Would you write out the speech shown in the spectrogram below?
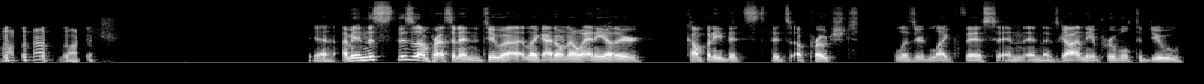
not that much. Yeah, I mean this this is unprecedented too. Uh, like I don't know any other company that's that's approached Blizzard like this and and has gotten the approval to do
